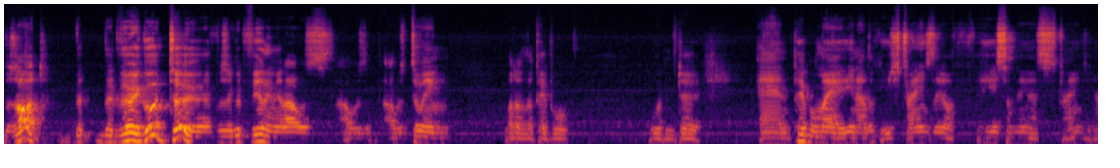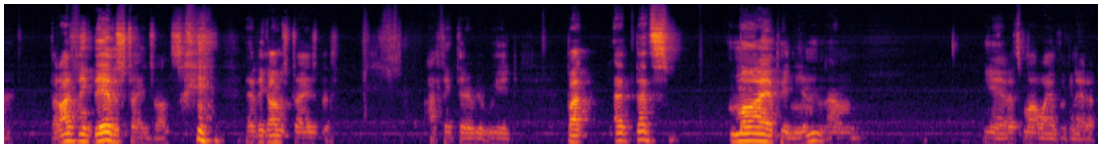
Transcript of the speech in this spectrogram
was odd but but very good too. It was a good feeling that I was I was I was doing what other people wouldn't do. And people may you know look at you strangely or hear something that's strange, you know. But I think they're the strange ones. they think I'm strange, but I think they're a bit weird. But that's my opinion. Um, yeah, that's my way of looking at it.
